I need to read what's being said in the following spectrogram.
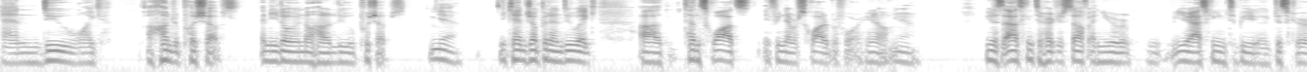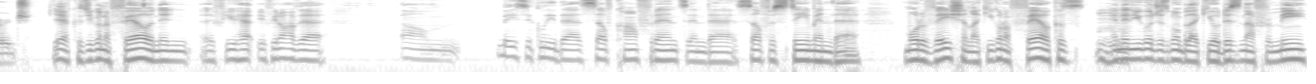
and do like a hundred push-ups and you don't even know how to do push-ups. Yeah. You can't jump in and do like uh, ten squats if you never squatted before. You know, Yeah. you're just asking to hurt yourself and you're you're asking to be like discouraged. Yeah, because you're gonna fail, and then if you have if you don't have that, um, basically that self confidence and that self esteem and that motivation, like you're gonna fail, because Mhm. and then you're just gonna be like, yo, this is not for me.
